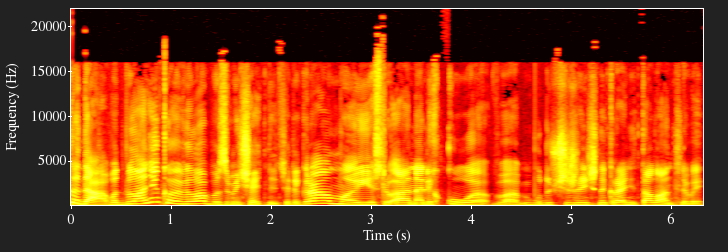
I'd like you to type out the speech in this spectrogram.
знает. да. Вот Белоника вела бы замечательный телеграм, если она легко, а, будучи женщиной крайне талантливой,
